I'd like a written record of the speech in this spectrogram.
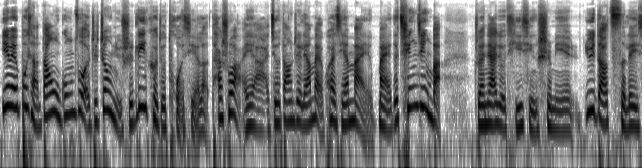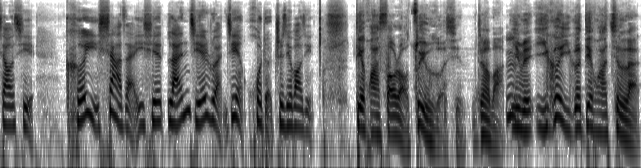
因为不想耽误工作，这郑女士立刻就妥协了。她说：“哎呀，就当这两百块钱买买个清净吧。”专家就提醒市民，遇到此类消息。可以下载一些拦截软件，或者直接报警。电话骚扰最恶心，你知道吧？因为一个一个电话进来，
